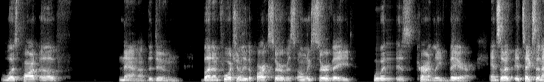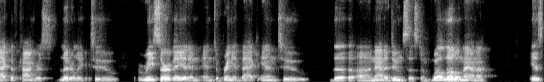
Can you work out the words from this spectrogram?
was part of Nana, the dune, but unfortunately the Park Service only surveyed what is currently there. And so it, it takes an act of Congress literally to resurvey it and, and to bring it back into the uh, Nana Dune system. Well, Little Nana is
